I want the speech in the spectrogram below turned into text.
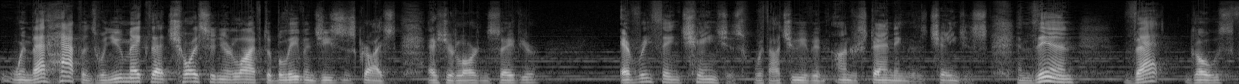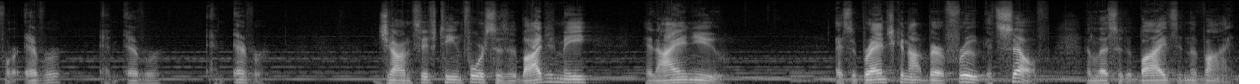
when that happens, when you make that choice in your life to believe in Jesus Christ as your Lord and Savior, everything changes without you even understanding that it changes. And then that goes forever and ever and ever. John 15, 4 says, Abide in me and I in you. As the branch cannot bear fruit itself unless it abides in the vine,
